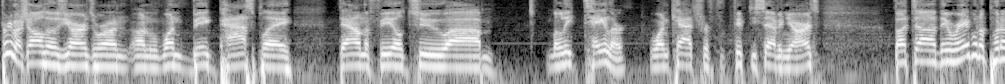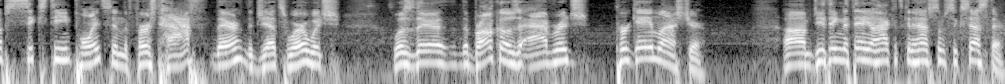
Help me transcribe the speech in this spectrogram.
Pretty much all those yards were on, on one big pass play down the field to um, Malik Taylor, one catch for 57 yards. But uh, they were able to put up 16 points in the first half there, the Jets were, which was their the Broncos' average per game last year. Um, do you think Nathaniel Hackett's going to have some success there?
